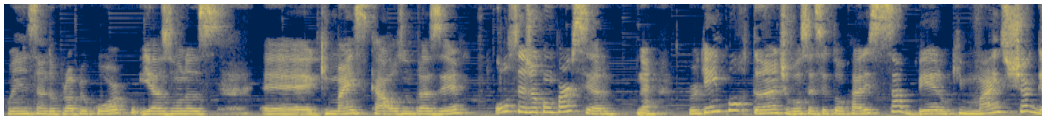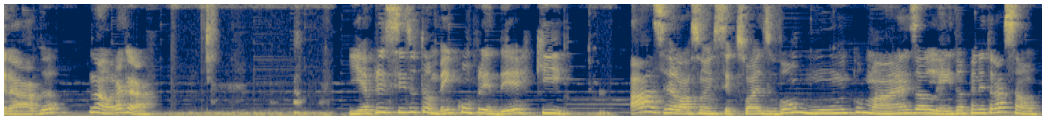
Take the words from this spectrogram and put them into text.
conhecendo o próprio corpo e as zonas é, que mais causam prazer, ou seja com parceiro, né? Porque é importante você se tocar e saber o que mais te agrada na hora H. E é preciso também compreender que as relações sexuais vão muito mais além da penetração.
